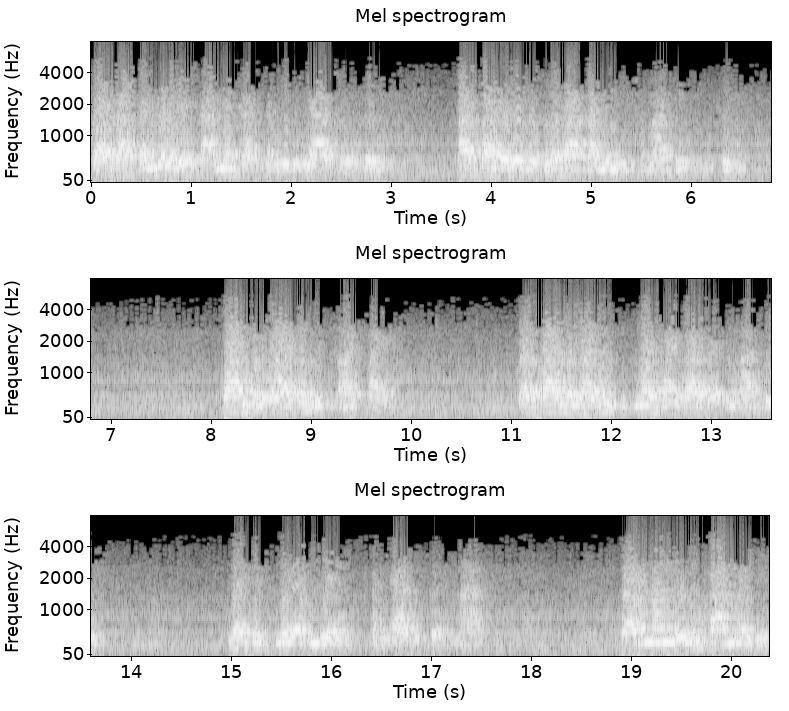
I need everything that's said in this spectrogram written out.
ก็ตัดกันด้วยเด็กสามเหมือนกันจะมีปัญาสูงขึ้นถ้าตาได้เป็นโสดาบันมีสมาธิดีขึ้นความวุ่นวายต้องหยุดน้อยไป ถ้าความวุ่นวายต้องหยุดน้อยไปก็ใช้สมาธิเมื่อจิตเมื่อเย็นปัญญาเกิดมาก ก็มองเห็นความไม่ดี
